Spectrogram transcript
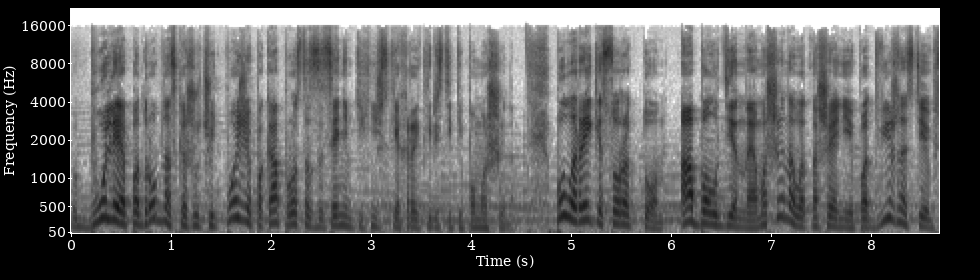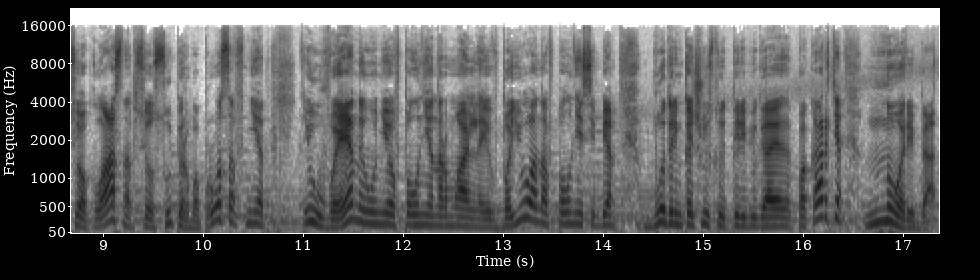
более подробно скажу чуть позже, пока просто заценим технические характеристики по машинам. Пола Рейки 40 тонн. Обалденная машина в отношении подвижности, все классно, все супер, вопросов нет. И УВН у нее вполне нормальные, и в бою она вполне себе бодренько чувствует, перебегая по карте. Но, ребят,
